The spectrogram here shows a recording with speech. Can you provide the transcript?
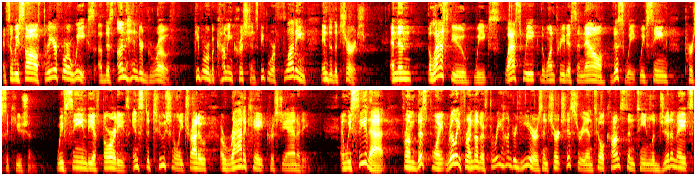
And so we saw three or four weeks of this unhindered growth. People were becoming Christians, people were flooding into the church. And then the last few weeks, last week, the one previous, and now this week, we've seen persecution. We've seen the authorities institutionally try to eradicate Christianity. And we see that from this point, really for another 300 years in church history until Constantine legitimates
